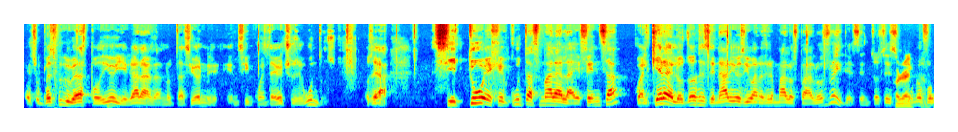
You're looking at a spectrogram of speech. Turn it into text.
Por, supuesto que hubieras podido llegar a la anotación en 58 segundos. O sea, si tú ejecutas mal a la defensa, cualquiera de los dos escenarios iban a ser malos para los Raiders. Entonces, uno fue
